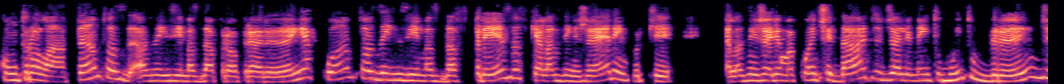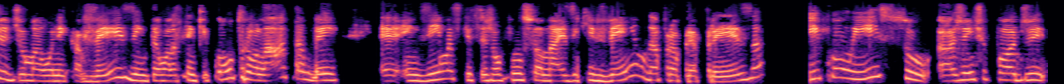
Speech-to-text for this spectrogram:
controlar tanto as, as, enzimas da própria aranha, quanto as enzimas das presas que elas ingerem, porque elas ingerem uma quantidade de alimento muito grande de uma única vez, então elas têm que controlar também é, enzimas que sejam funcionais e que venham da própria presa. E com isso, a gente pode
